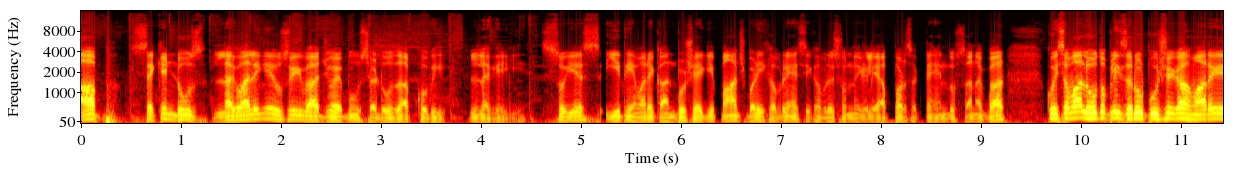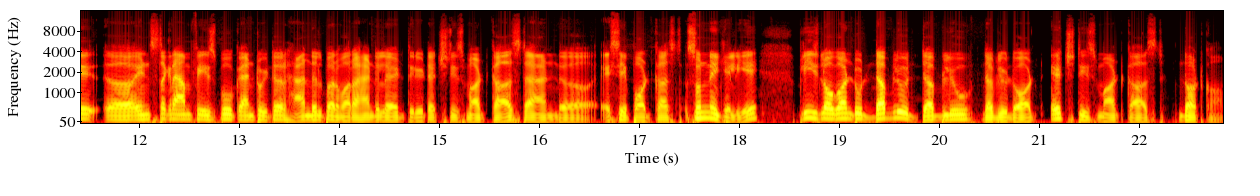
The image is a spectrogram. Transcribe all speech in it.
आप सेकेंड डोज लगवा लेंगे, उसी बाद जो है बूस्टर डोज आपको भी लगेगी। सो so यस ये थी हमारे कानपुर शहर की पाँच बड़ी खबरें, ऐसी खबरें सुनने के लिए आप पढ़ सकते हैं हिंदुस्तान अखबार। कोई सवाल हो तो प्लीज़ ज़रूर पूछेगा हमारे Instagram Facebook and Twitter handle पर। हमारा हैंडल है at the rate H T smart cast and ऐसे पॉडकास्ट सुनने के लिए। Please log on to W W W dot H T smart cast dot com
